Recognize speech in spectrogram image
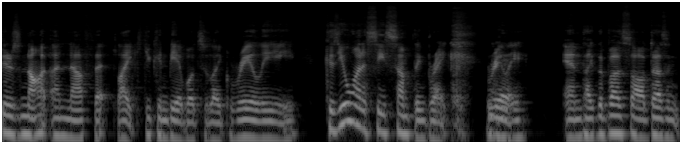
there's not enough that like you can be able to like really because you want to see something break Mhm. really, and like the buzzsaw doesn't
